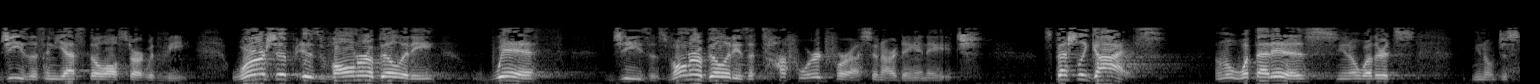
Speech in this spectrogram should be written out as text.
Jesus. And yes, they'll all start with V. Worship is vulnerability with Jesus. Vulnerability is a tough word for us in our day and age. Especially guys. I don't know what that is, you know, whether it's, you know, just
